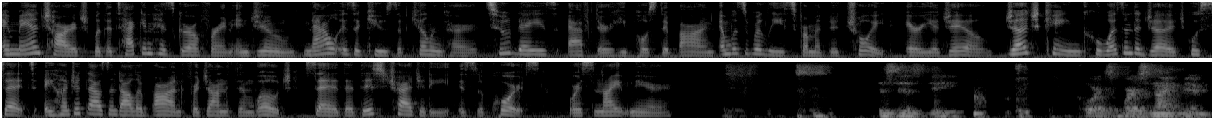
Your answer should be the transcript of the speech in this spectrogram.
A man charged with attacking his girlfriend in June now is accused of killing her two days after he posted bond and was released from a Detroit area jail. Judge King, who wasn't the judge who set a $100,000 bond for Jonathan Welch, said that this tragedy is the court's worst nightmare. This is the court's worst nightmare,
